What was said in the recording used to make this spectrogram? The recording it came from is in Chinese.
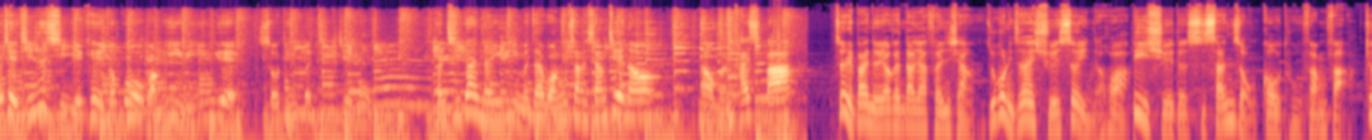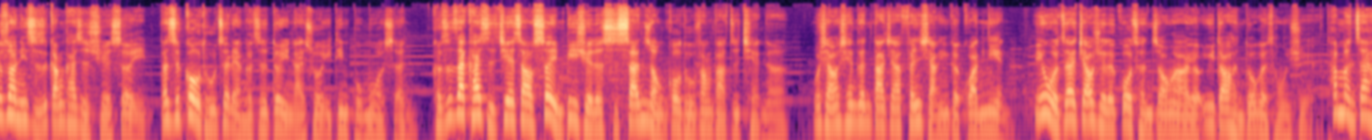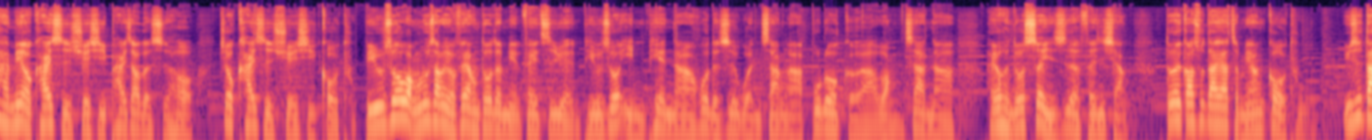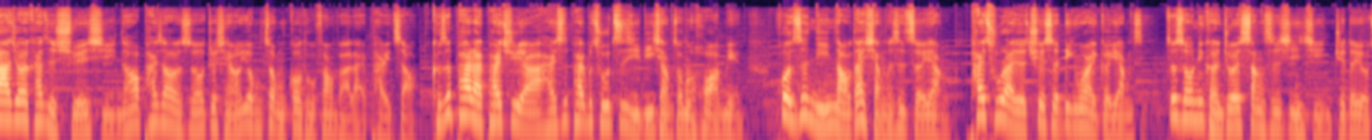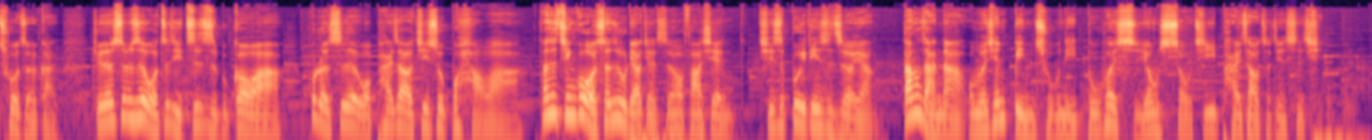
而且即日起也可以通过网易云音乐收听本期节目，很期待能与你们在网络上相见哦。那我们开始吧。这礼拜呢，要跟大家分享，如果你正在学摄影的话，必学的十三种构图方法。就算你只是刚开始学摄影，但是构图这两个字对你来说一定不陌生。可是，在开始介绍摄影必学的十三种构图方法之前呢？我想要先跟大家分享一个观念，因为我在教学的过程中啊，有遇到很多个同学，他们在还没有开始学习拍照的时候，就开始学习构图。比如说网络上有非常多的免费资源，比如说影片啊，或者是文章啊、部落格啊、网站啊，还有很多摄影师的分享，都会告诉大家怎么样构图。于是大家就会开始学习，然后拍照的时候就想要用这种构图方法来拍照。可是拍来拍去啊，还是拍不出自己理想中的画面。或者是你脑袋想的是这样，拍出来的却是另外一个样子，这时候你可能就会丧失信心，觉得有挫折感，觉得是不是我自己资质不够啊，或者是我拍照的技术不好啊？但是经过我深入了解之后，发现其实不一定是这样。当然啦，我们先摒除你不会使用手机拍照这件事情。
